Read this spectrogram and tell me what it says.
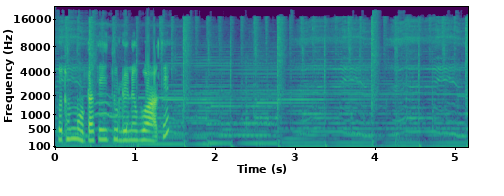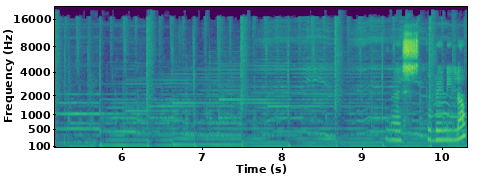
প্রথমে ওটাকেই তুলে নেব আগে। ব্যাস, তুলে নিলাম।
